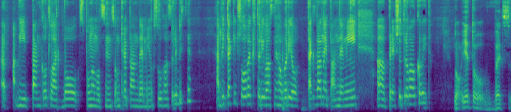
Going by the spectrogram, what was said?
aby pán Kotlár bol splnomocnencom pre pandémiu. Súhlasili by ste? Aby taký človek, ktorý vlastne hovorí o tzv. pandémii, prešetroval COVID? No, je to vec e,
